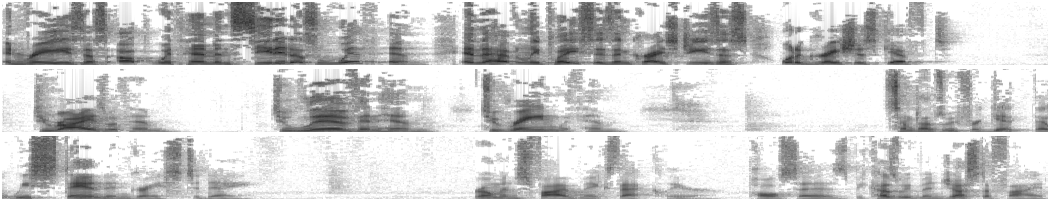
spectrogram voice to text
and raised us up with him and seated us with him in the heavenly places in Christ Jesus. What a gracious gift to rise with him, to live in him, to reign with him. Sometimes we forget that we stand in grace today. Romans 5 makes that clear. Paul says, because we've been justified,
